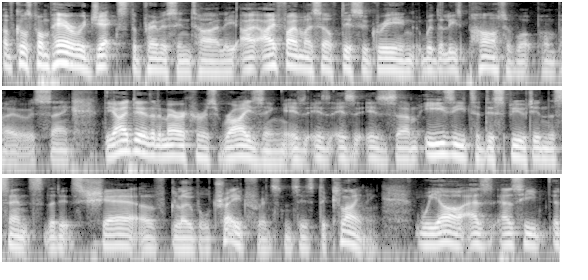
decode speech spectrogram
of course, Pompeo rejects the premise entirely. I, I, find myself disagreeing with at least part of what Pompeo is saying. The idea that America is rising is is is, is um, easy to dispute in the sense that its share of global trade, for instance, is declining. We are, as as he uh,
